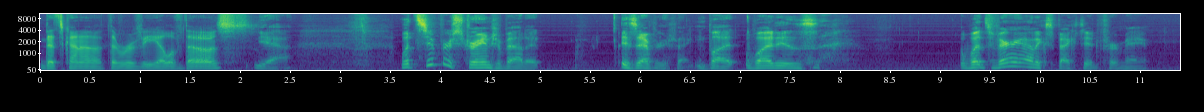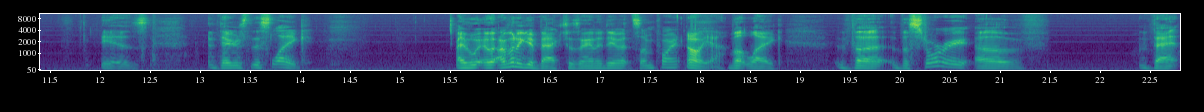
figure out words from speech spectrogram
that's kind of the reveal of those. Yeah. What's super strange about it is everything, but what is what's very unexpected for me is there's this like I, w- I'm gonna get back to Xanadu at some point, Oh yeah, but like the the story of that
